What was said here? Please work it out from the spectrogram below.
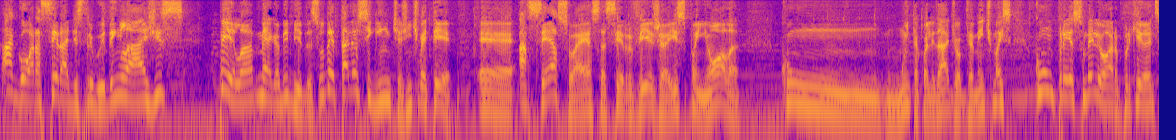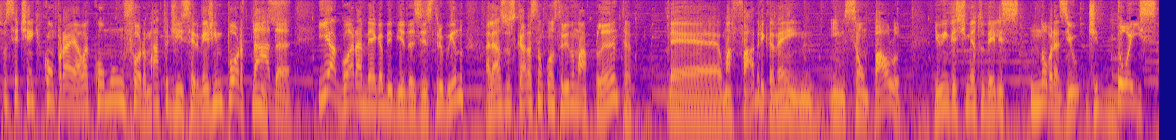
agora será distribuída em Lages pela Mega Bebidas. O detalhe é o seguinte: a gente vai ter é, acesso a essa cerveja espanhola com muita qualidade, obviamente, mas com um preço melhor, porque antes você tinha que comprar ela como um formato de cerveja importada. Isso. E agora a Mega Bebidas distribuindo. Aliás, os caras estão construindo uma planta, é, uma fábrica, né, em, em São Paulo e o investimento deles no Brasil de 2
